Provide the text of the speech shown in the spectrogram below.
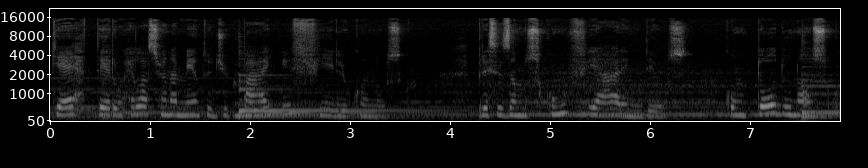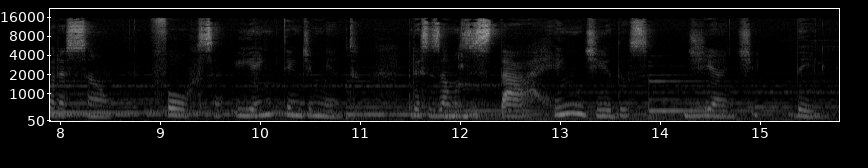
quer ter um relacionamento de pai e filho conosco. Precisamos confiar em Deus com todo o nosso coração, força e entendimento. Precisamos estar rendidos diante dele.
